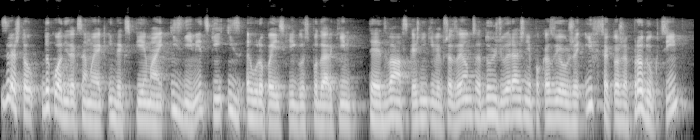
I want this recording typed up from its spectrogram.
Zresztą dokładnie tak samo jak indeks PMI i z niemieckiej i z europejskiej gospodarki. Te dwa wskaźniki wyprzedzające dość wyraźnie pokazują, że i w sektorze produkcji,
